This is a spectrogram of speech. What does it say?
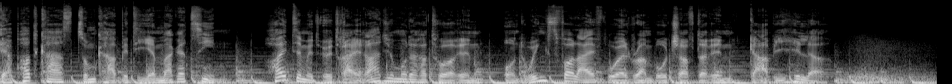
der Podcast zum Diem Magazin. Heute mit Ö3 Radiomoderatorin und Wings for Life World Run Botschafterin Gabi Hiller.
